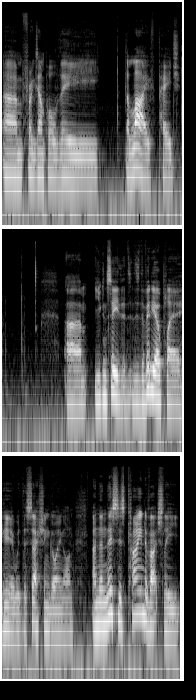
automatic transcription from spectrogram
um, for example, the the live page, um, you can see the video player here with the session going on, and then this is kind of actually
